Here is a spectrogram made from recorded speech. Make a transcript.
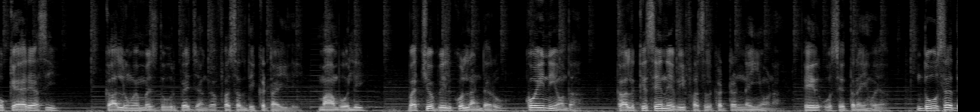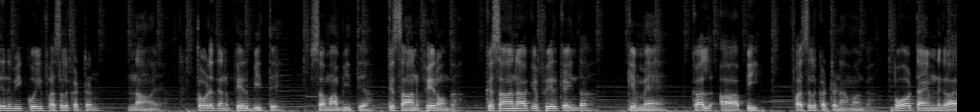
ਉਹ ਕਹਿ ਰਿਹਾ ਸੀ ਕੱਲ ਨੂੰ ਮੈਂ ਮਜ਼ਦੂਰ ਭੇਜਾਂਗਾ ਫਸਲ ਦੀ ਕਟਾਈ ਲਈ। ਮਾਂ ਬੋਲੀ, ਬੱਚਿਓ, ਬਿਲਕੁਲ ਨਾ ਡਰੋ, ਕੋਈ ਨਹੀਂ ਆਉਂਦਾ। ਕੱਲ ਕਿਸੇ ਨੇ ਵੀ ਫਸਲ ਕੱਟਣ ਨਹੀਂ ਆਉਣਾ। ਫਿਰ ਉਸੇ ਤਰ੍ਹਾਂ ਹੀ ਹੋਇਆ। ਦੂਸਰੇ ਦਿਨ ਵੀ ਕੋਈ ਫਸਲ ਕੱਟਣ ਨਾ ਆਇਆ। ਥੋੜੇ ਦਿਨ ਫਿਰ ਬੀਤੇ, ਸਮਾਂ ਬੀਤਿਆ, ਕਿਸਾਨ ਫਿਰ ਆਉਂਦਾ। ਕਿਸਾਨ ਆ ਕੇ ਫਿਰ ਕਹਿੰਦਾ ਕਿ ਮੈਂ ਕੱਲ ਆਪ ਹੀ ਫਸਲ ਕੱਟਣ ਆਵਾਂਗਾ। ਬਹੁਤ ਟਾਈਮ ਨਿਗਾ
